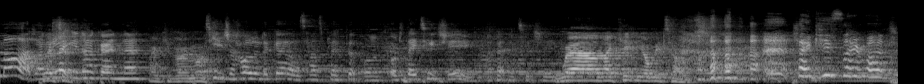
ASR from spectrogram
much. I'm going to let you now go and uh, Thank you very much. teach a whole lot of girls how to play football. Or do they teach you? I bet they teach you. Well, they keep me on my toes. Thank you so much.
